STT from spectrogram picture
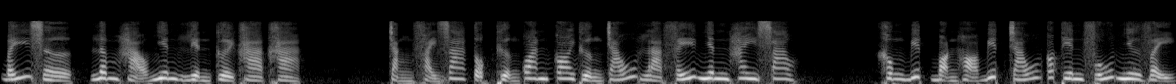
Bấy giờ, Lâm Hạo Nhiên liền cười khà khà. Chẳng phải gia tộc thượng quan coi thường cháu là phế nhân hay sao? Không biết bọn họ biết cháu có thiên phú như vậy,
